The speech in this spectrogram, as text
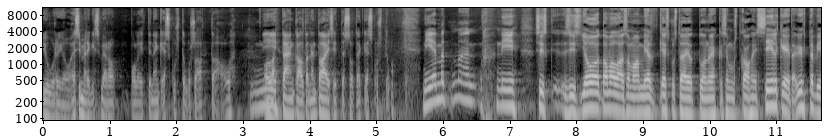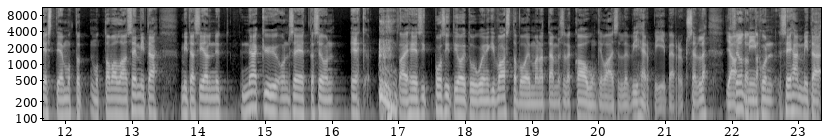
juuri ole. Esimerkiksi veropoliittinen keskustelu saattaa olla, niin. olla tämän kaltainen, tai sitten sote-keskustelu. Niin, en mä, mä en, niin siis, siis joo, tavallaan samaa mieltä, että keskusta ei ole tuonut ehkä semmoista kauhean selkeitä yhtä viestiä, mutta, mutta tavallaan se, mitä, mitä siellä nyt näkyy, on se, että se on ehkä, tai he sitten positioituu kuitenkin vastavoimana tämmöiselle kaupunkilaiselle viherpiiperrykselle. Ja Se on niin kun, sehän, mitä,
